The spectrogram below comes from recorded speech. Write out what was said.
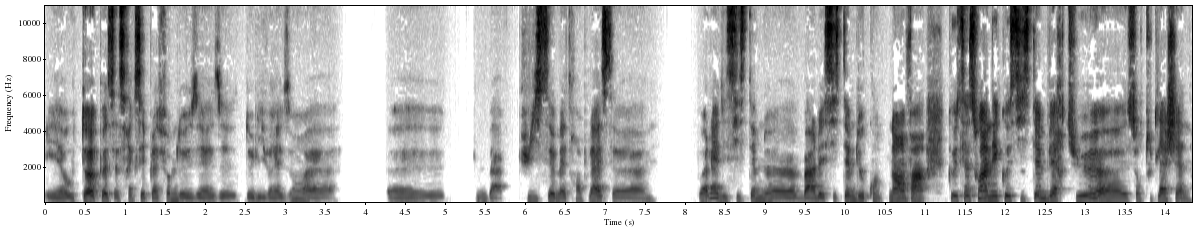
Et au top, ça serait que ces plateformes de, de, livraison bah, puissent mettre en place voilà, des systèmes, bah, les systèmes de contenants, enfin, que ça soit un écosystème vertueux sur toute la chaîne.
